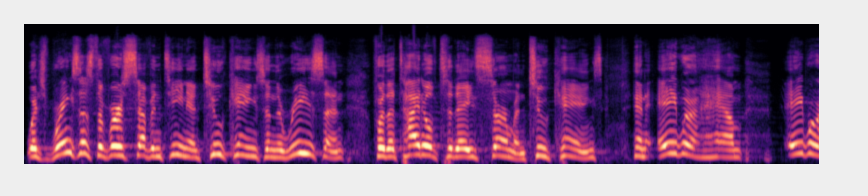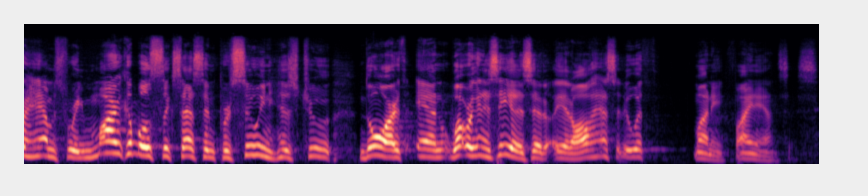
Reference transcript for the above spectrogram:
Which brings us to verse 17 and two kings, and the reason for the title of today's sermon, Two Kings, and Abraham, Abraham's remarkable success in pursuing his true north. And what we're going to see is that it all has to do with money, finances.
